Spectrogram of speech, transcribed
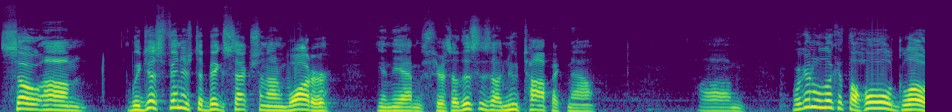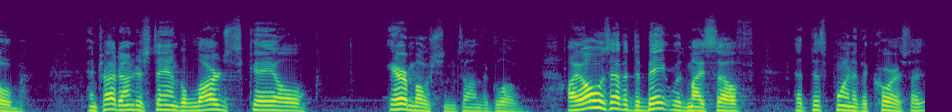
So um, we just finished a big section on water in the atmosphere. So this is a new topic now. Um, we're going to look at the whole globe and try to understand the large scale air motions on the globe. I always have a debate with myself at this point of the course. I,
